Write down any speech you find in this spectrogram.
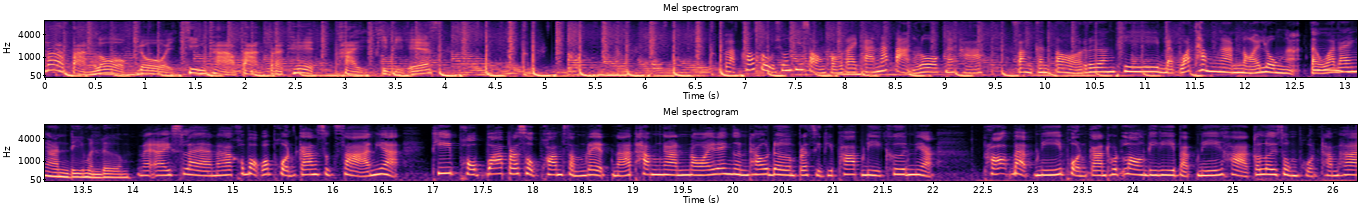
หน้าต่างโลกโดยทีมข่าวต่างประเทศไทย PBS กลับเข้าสู่ช่วงที่ 2 ของรายการหน้าต่างโลกนะคะ ฟังกันต่อเรื่องที่แบบว่าทำงานน้อยลงอะแต่ว่าได้งานดีเหมือนเดิม ในไอซ์แลนด์นะคะเขาบอกว่าผลการศึกษาเนี่ยที่พบว่าประสบความสำเร็จนะทำงานน้อยได้เงินเท่าเดิมประสิทธิภาพดีขึ้นเนี่ยเพราะแบบนี้ผลการทดลองดีๆ แบบนี้ค่ะ ก็เลยส่งผลทำให้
